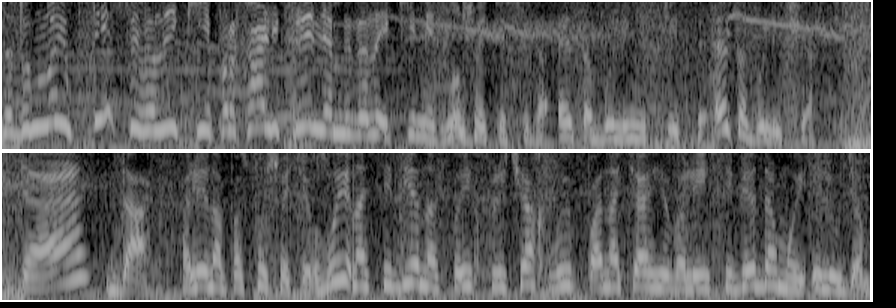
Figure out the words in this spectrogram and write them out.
Надо мною птиці великі, порхали крилями великими. Слушайте сюда, это были не птицы, это были черти. Да? Да, Алена, послушайте, вы на себе, на своих плечах, вы понатягивали и себе домой, и людям.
